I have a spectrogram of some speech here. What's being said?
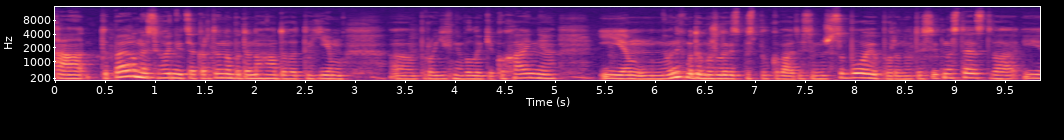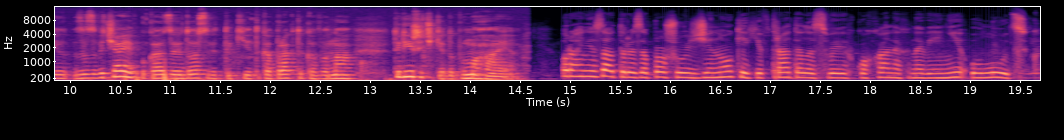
А тепер на сьогодні ця картина буде нагадувати їм е, про їхнє велике кохання, і в них буде можливість поспілкуватися між собою, поринути світ мистецтва. І зазвичай, як показує досвід, такі, така практика вона трішечки допомагає. Організатори запрошують жінок, які втратили своїх коханих на війні у Луцьк,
